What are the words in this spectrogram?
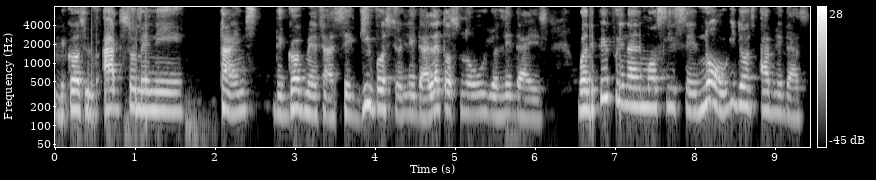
Mm. because we've had so many times the government has said give us your leader. Let us know who your leader is. But the people unanimously say no we don't have leaders.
